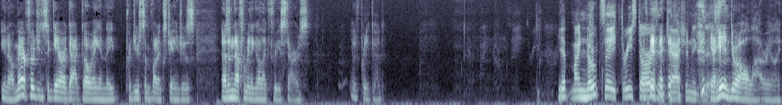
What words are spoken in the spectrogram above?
you know, Marufuji and Sugiura got going and they produced some fun exchanges. That's enough for me to go like three stars. It was pretty good. Yep, my notes say three stars and Kashin exists. Yeah, he didn't do a whole lot, really.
